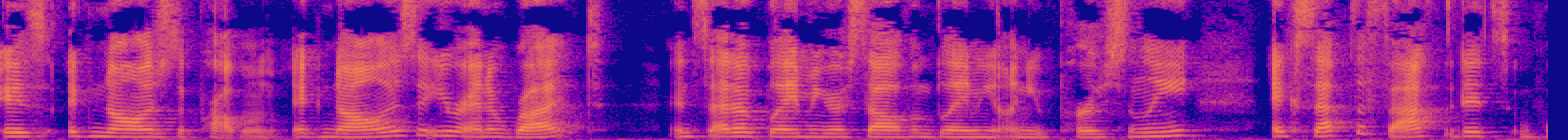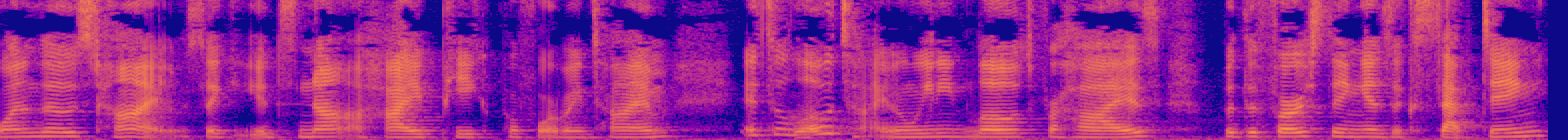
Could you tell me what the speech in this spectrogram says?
is acknowledge the problem. Acknowledge that you're in a rut instead of blaming yourself and blaming it on you personally. Accept the fact that it's one of those times. Like it's not a high peak performing time, it's a low time, and we need lows for highs. But the first thing is accepting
